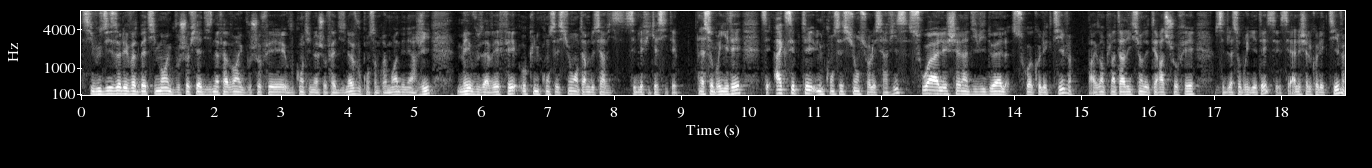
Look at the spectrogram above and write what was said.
Si vous isolez votre bâtiment et que vous chauffiez à 19 avant et que vous chauffez, vous continuez à chauffer à 19, vous consommerez moins d'énergie, mais vous avez fait aucune concession en termes de service. C'est de l'efficacité. La sobriété, c'est accepter une concession sur le service, soit à l'échelle individuelle, soit collective, Par exemple, l'interdiction des terrasses chauffées, c'est de la sobriété, c'est à l'échelle collective,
